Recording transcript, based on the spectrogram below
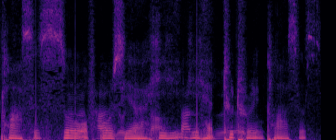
classes. So of course, yeah, he he had tutoring classes.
